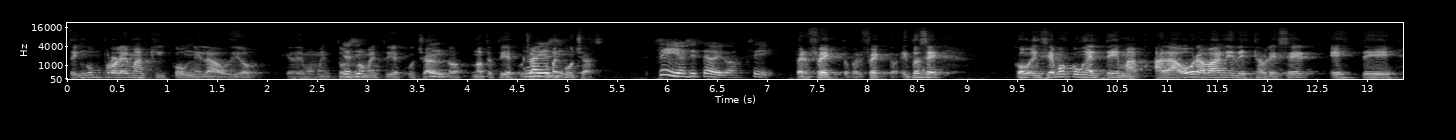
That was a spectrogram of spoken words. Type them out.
Tengo un problema aquí con el audio, que de momento no me estoy escuchando. No te estoy escuchando. ¿Tú me escuchas? Sí, yo sí te oigo, sí. Perfecto, perfecto. Entonces, comencemos con el tema. A la hora, Vane, de establecer este,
